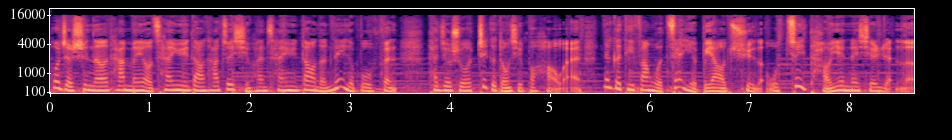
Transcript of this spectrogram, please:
或者是呢，他没有参与到他最喜欢参与到的那个部分，他就说这个东西不好玩，那个地方我再也不要去了，我最讨厌那些人了。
